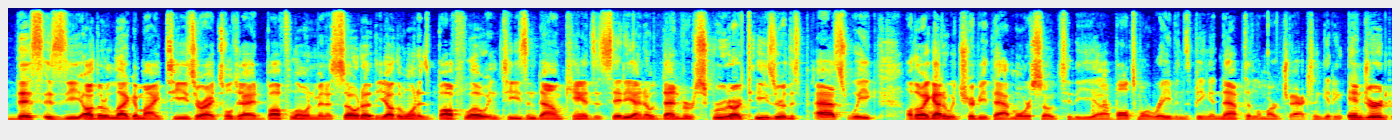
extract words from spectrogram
This is the other leg of my teaser. I told you I had Buffalo and Minnesota. The other one is Buffalo and teasing down Kansas City. I know Denver screwed our teaser this past week, although I got to attribute that more so to the uh, Baltimore Ravens being inept and Lamar Jackson getting injured.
